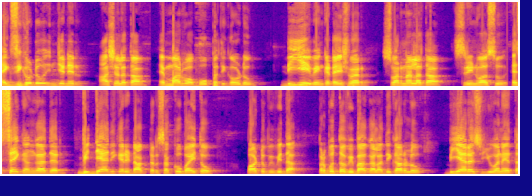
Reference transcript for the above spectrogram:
executive engineer Ashalatha MRO Bhupathi Goud DE Venkateshwar Swarnalatha Srinivas SI Gangadhar విద్యాధికారి డాక్టర్ సక్కుబాయితో పాటు వివిధ ప్రభుత్వ విభాగాల అధికారులు బీఆర్ఎస్ యువనేత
